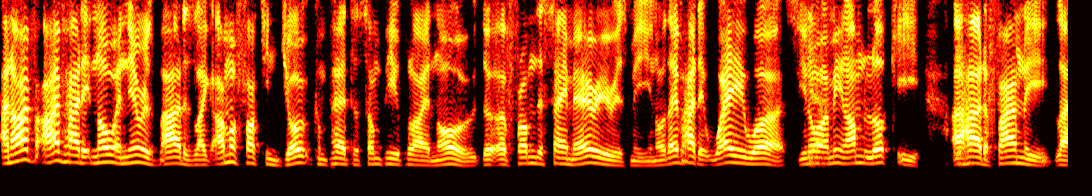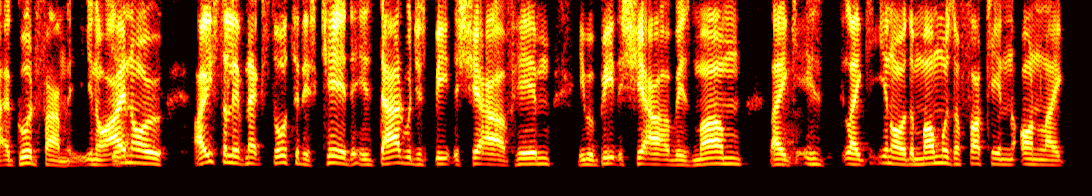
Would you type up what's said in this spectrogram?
and I've I've had it nowhere near as bad as like I'm a fucking joke compared to some people I know that are from the same area as me. You know, they've had it way worse. You know yeah. what I mean? I'm lucky. Yeah. I had a family, like a good family. You know, yeah. I know I used to live next door to this kid. His dad would just beat the shit out of him. He would beat the shit out of his mum. Like his like, you know, the mum was a fucking on like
